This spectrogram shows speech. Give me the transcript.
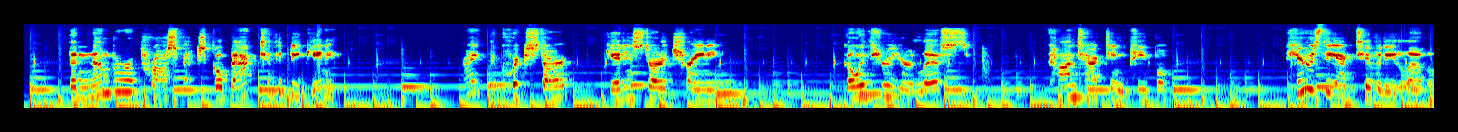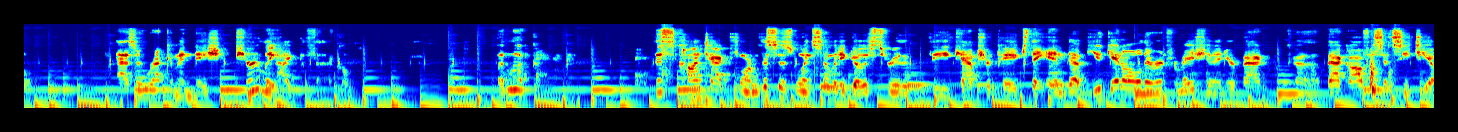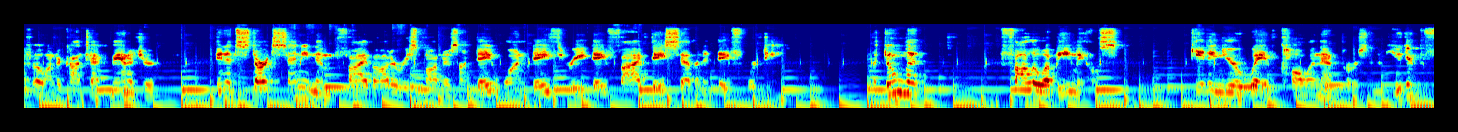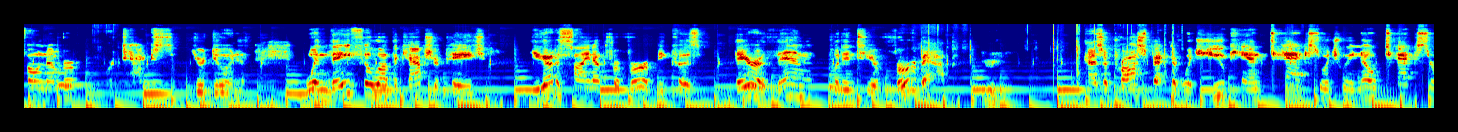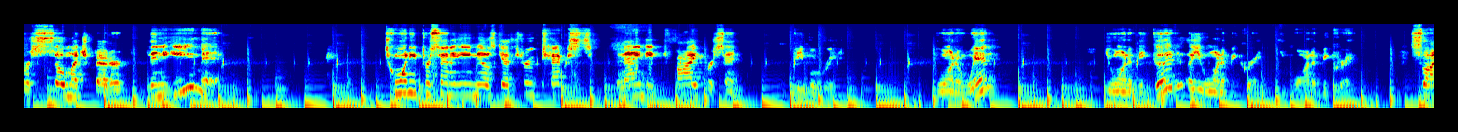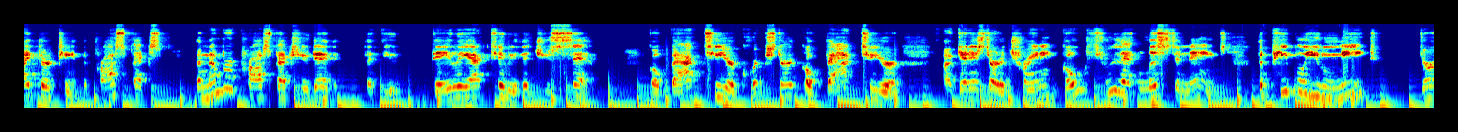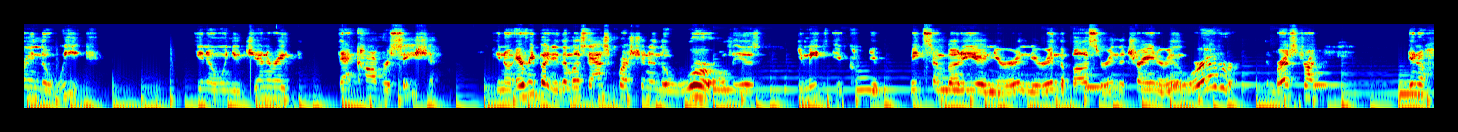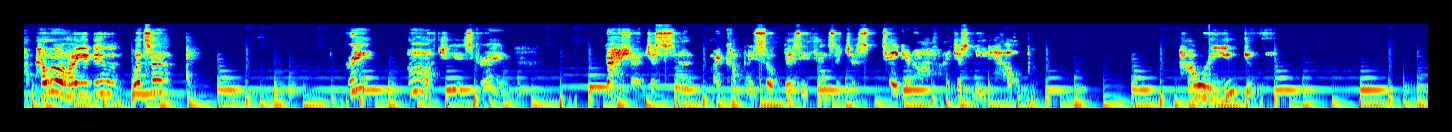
the number of prospects, go back to the beginning, right? The quick start, getting started training, going through your list, contacting people. Here's the activity level as a recommendation, purely hypothetical. But look, this contact form, this is when somebody goes through the, the capture page, they end up, you get all their information in your back, uh, back office at CTFO under contact manager. And it starts sending them five autoresponders on day one, day three, day five, day seven, and day 14. But don't let follow up emails get in your way of calling that person. If you get the phone number or text, you're doing it. When they fill out the capture page, you got to sign up for Verb because they are then put into your Verb app as a prospect of which you can text, which we know texts are so much better than email. 20% of emails get through texts, 95% people read. You want to win? You want to be good or you want to be great? You want to be great. Slide 13, the prospects, the number of prospects you did that you daily activity that you sent go back to your quick start, go back to your uh, getting started training, go through that list of names. The people you meet during the week, you know, when you generate that conversation, you know, everybody, the most asked question in the world is you meet you, you meet somebody and you're in you're in the bus or in the train or in wherever the restaurant. You know hello how you doing? What's up? Great. Oh geez great gosh, I just, uh, my company's so busy, things are just taking off. I just need help. How are you doing?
